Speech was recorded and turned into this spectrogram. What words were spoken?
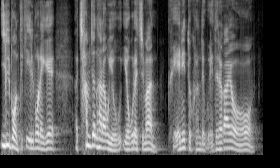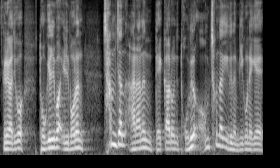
일본 특히 일본에게 참전하라고 요구를 했지만 괜히 또 그런데 왜 들어가요? 그래가지고 독일과 일본은 참전 안 하는 대가로 돈을 엄청나게 그냥 미군에게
